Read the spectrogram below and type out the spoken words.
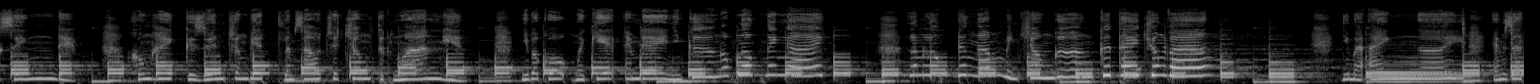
Được xinh đẹp. Không hay cái duyên chẳng biết làm sao cho trông thật ngoan hiền. Như bao cô ngoài kia em đây nhìn cứ ngốc ngốc ngây ngái. Lắm lúc đứng ngắm mình trong gương cứ thấy choáng váng. Nhưng mà anh ơi, em rất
